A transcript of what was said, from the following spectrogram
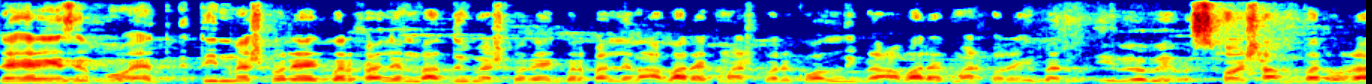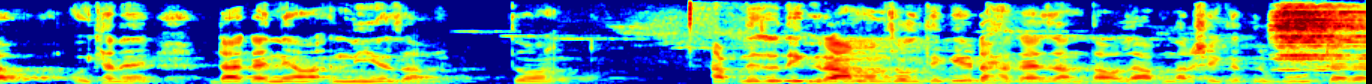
দেখা গেছে তিন মাস পরে একবার পাইলেন বা দুই মাস পরে একবার পাইলেন, আবার এক মাস পরে কল দিবে, আবার এক মাস পরে এবার এইভাবে ছয়, সাতবার ওরা ওইখানে ঢাকায় নেওয়া, নিয়ে যাওয়ায়। তো আপনি যদি গ্রাম অঞ্চল থেকে ঢাকায় যান, তাহলে আপনার সেক্ষেত্রে বহু টাকা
